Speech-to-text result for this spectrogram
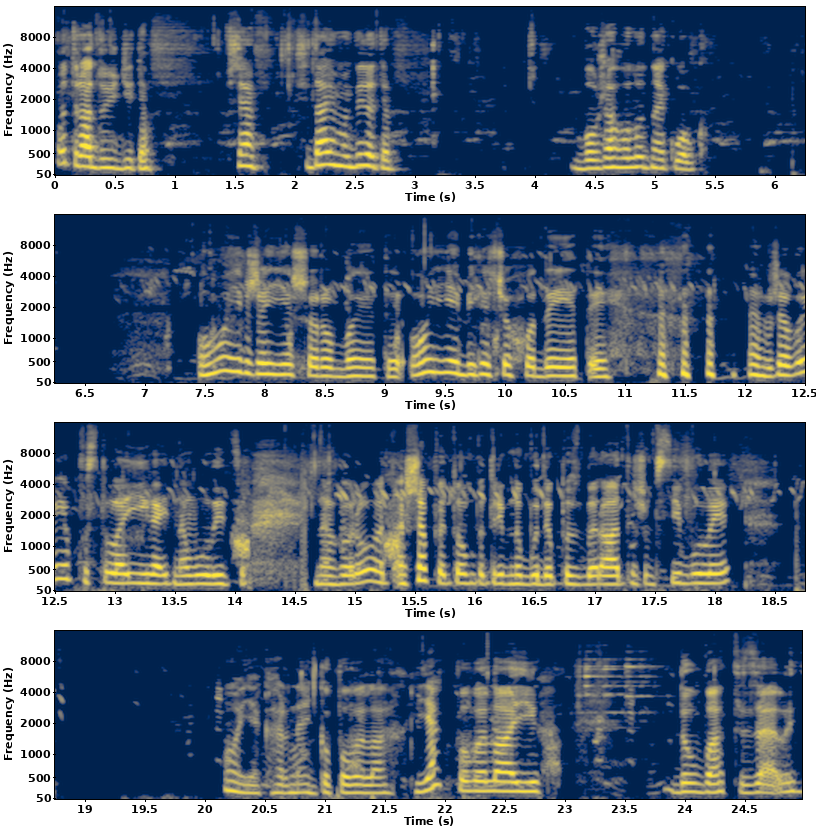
От радують діти. Все, сідаємо обідати, бо вже голодна як вовк. Ой, вже є що робити, ой, є біля чого ходити. Вже випустила її на вулицю, на город, а ще потім потрібно буде позбирати, щоб всі були. Ой, як гарненько повела. Як повела їх довбати зелень.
